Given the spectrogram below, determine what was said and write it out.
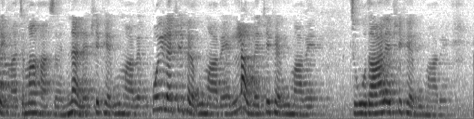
တွေမှာကျမဟာဆိုရင်နတ်လည်းဖြစ်ခဲ့ဘူးမှာပဲခွေးလည်းဖြစ်ခဲ့ဘူးမှာပဲလောက်လည်းဖြစ်ခဲ့ဘူးမှာပဲ ဂျိုသားလည်းဖြစ်ခဲ့ဘူးမှာပဲဘ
